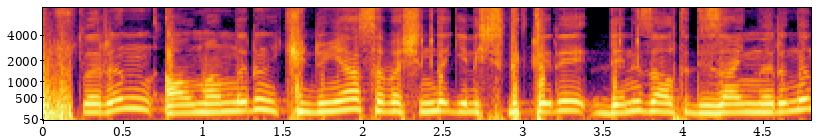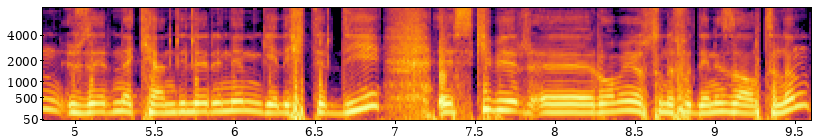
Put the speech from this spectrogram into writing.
Rusların Almanların 2. Dünya Savaşı'nda geliştirdikleri denizaltı dizaynlarının üzerine kendilerinin geliştirdiği eski bir e, Romeo sınıfı denizaltının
